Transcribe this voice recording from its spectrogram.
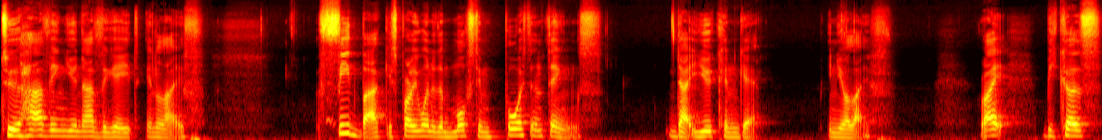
to having you navigate in life feedback is probably one of the most important things that you can get in your life, right? Because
